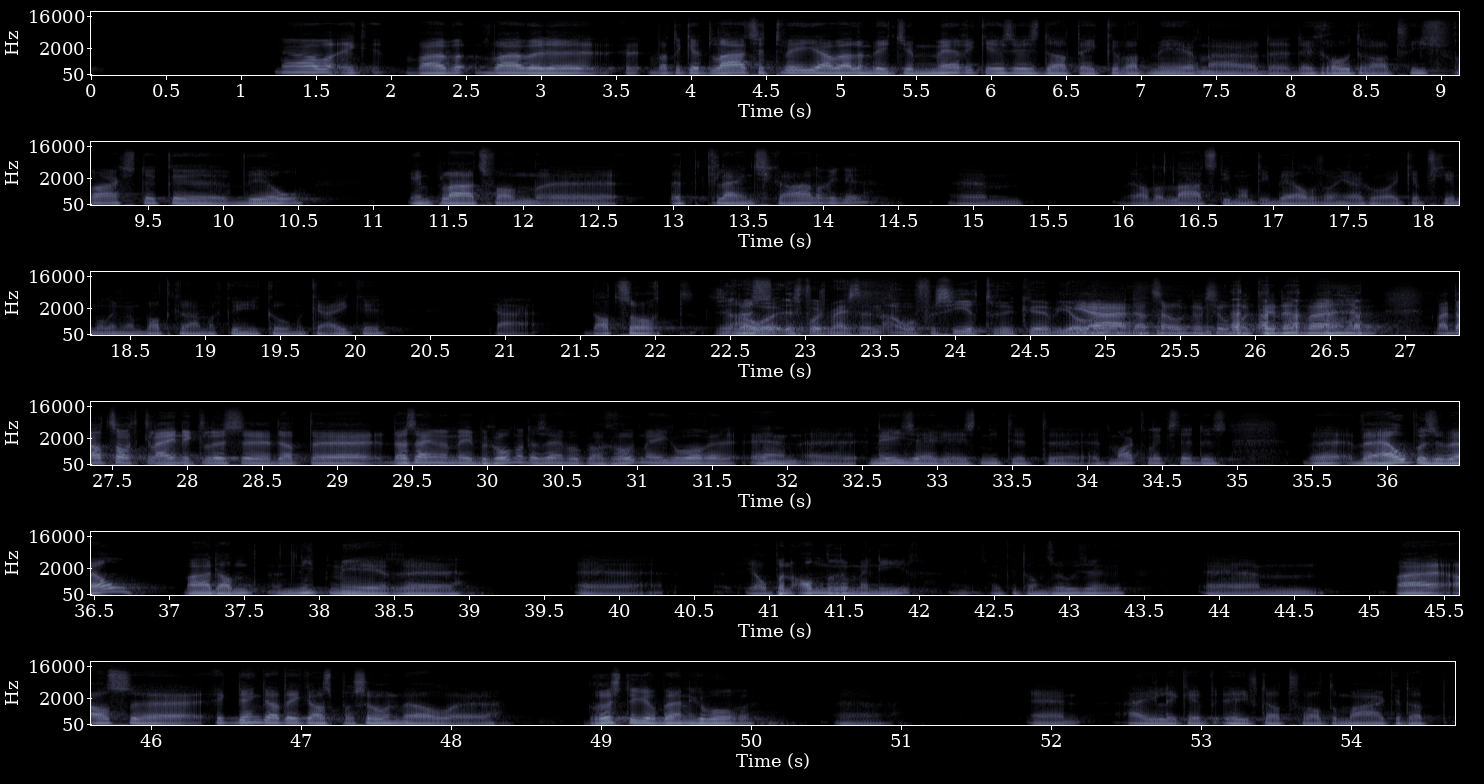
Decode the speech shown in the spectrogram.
Nou, ik, waar waar we wat ik het laatste twee jaar wel een beetje merk, is, is dat ik wat meer naar de, de grotere adviesvraagstukken wil, in plaats van het kleinschalige. Ehm, we hadden laatst iemand die belde van, ja, goh, ik heb schimmel in mijn badkamer, kun je komen kijken? Ja, dat soort... Is oude, dus volgens mij is dat een oude versiertruc, eh Bjorn. ja, dat zou ook nog zomaar kunnen. Maar, maar dat soort kleine klussen, dat, eh, daar zijn we mee begonnen. Daar zijn we ook wel groot mee geworden. En eh, nee zeggen is niet het, eh, het makkelijkste. Dus we, we helpen ze wel, maar dan niet meer eh, eh, ja, op een andere manier. eh, Zou ik het dan zo zeggen. Ehm, maar als, eh, ik denk dat ik als persoon wel eh, rustiger ben geworden. Eh, en eigenlijk heb- heeft dat vooral te maken dat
